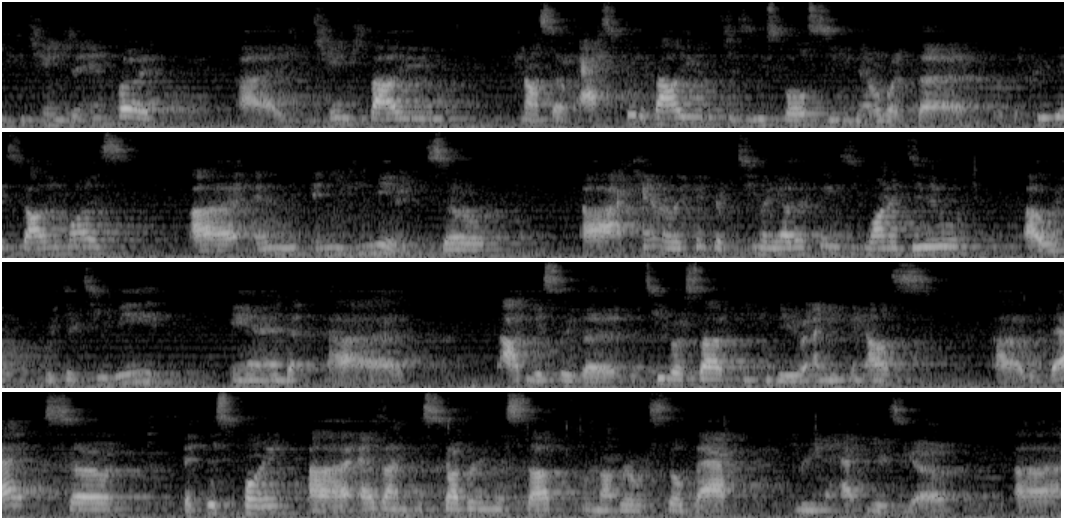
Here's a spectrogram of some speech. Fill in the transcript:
You can change the input. Uh, you can change the volume. You can also ask for the volume, which is useful so you know what the, what the previous volume was. Uh, and, and you can mute. So uh, I can't really think of too many other things you want to do uh, with, with your TV. And uh, obviously the, the TiVo stuff, you can do anything else uh, with that. So at this point, as I'm discovering this stuff, remember we're still back three and a half years ago, uh,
